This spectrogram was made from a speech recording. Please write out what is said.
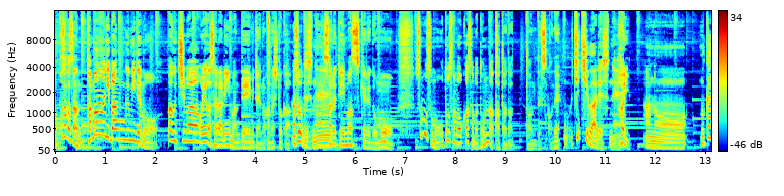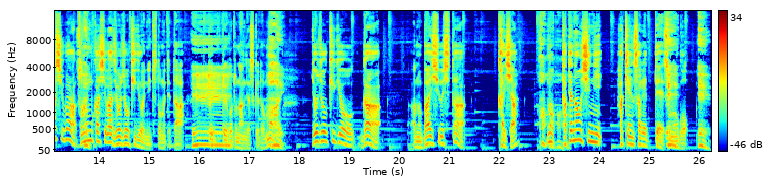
まあ、小坂さんたまに番組でも、まあ、うちは親がサラリーマンでみたいな話とかあそうですねされていますけれども、そもそもお父様お母様どんな方だったんですかね？父はですね、はい。あのー昔はその昔は上場企業に勤めてたへと,、ーということなんですけども、はい。上場企業があの買収した会社はのはは立て直しに派遣されてその後、え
